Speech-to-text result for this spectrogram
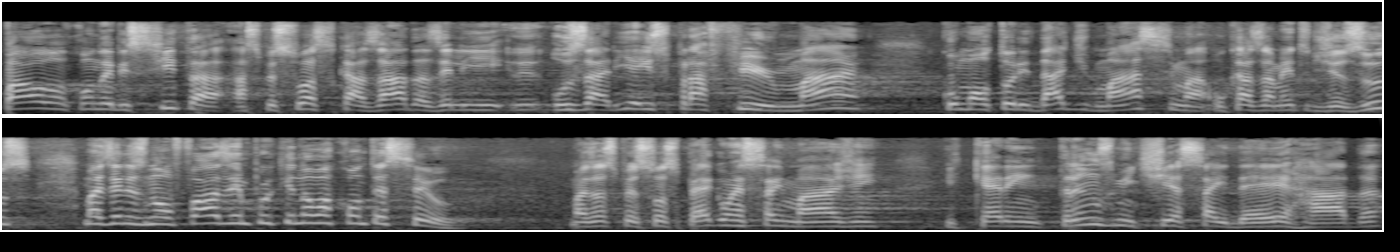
Paulo, quando ele cita as pessoas casadas, ele usaria isso para afirmar como autoridade máxima o casamento de Jesus, mas eles não fazem porque não aconteceu. Mas as pessoas pegam essa imagem e querem transmitir essa ideia errada,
